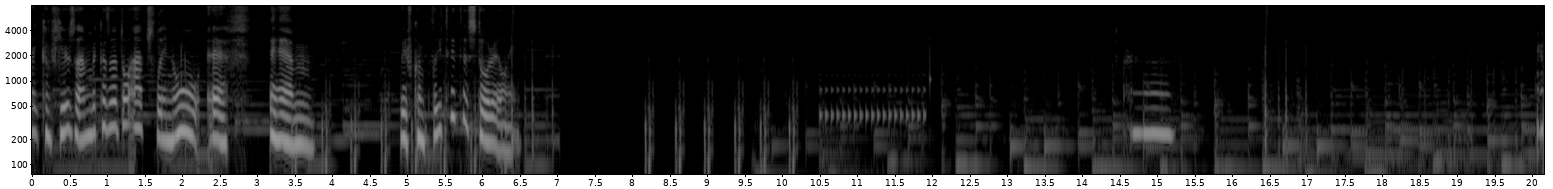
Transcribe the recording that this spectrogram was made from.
Quite confusing because I don't actually know if um, we've completed the storyline. Uh,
